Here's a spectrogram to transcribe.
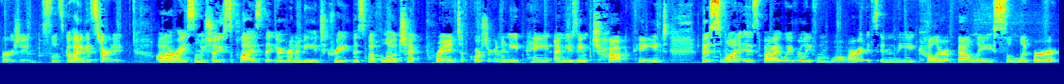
version. So let's go ahead and get started. All right, so let me show you supplies that you're gonna need to create this buffalo check print. Of course, you're gonna need paint. I'm using chalk paint. This one is by Waverly from Walmart. It's in the color Ballet Slipper.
